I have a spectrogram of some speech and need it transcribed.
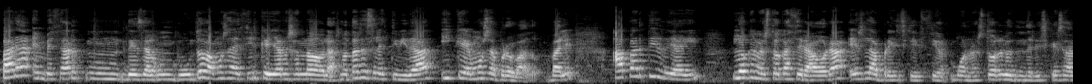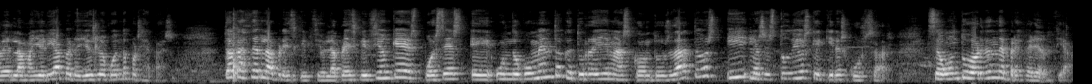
Para empezar mmm, desde algún punto vamos a decir que ya nos han dado las notas de selectividad y que hemos aprobado, ¿vale? A partir de ahí, lo que nos toca hacer ahora es la preinscripción. Bueno, esto lo tendréis que saber la mayoría, pero yo os lo cuento por si acaso. Toca hacer la preinscripción. ¿La preinscripción qué es? Pues es eh, un documento que tú rellenas con tus datos y los estudios que quieres cursar, según tu orden de preferencia.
